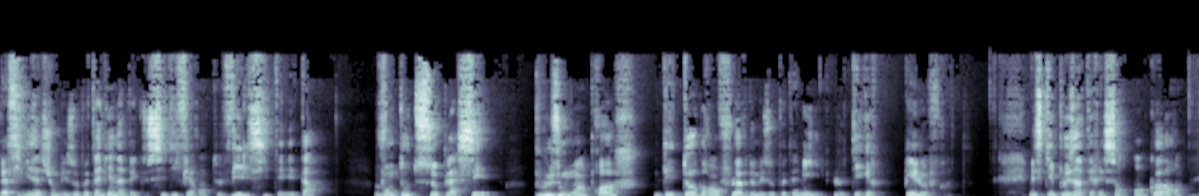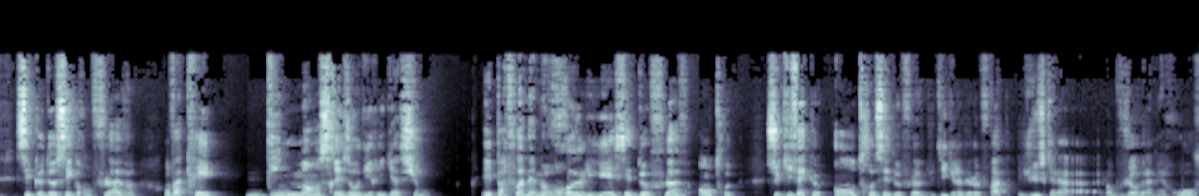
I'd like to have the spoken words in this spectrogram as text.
La civilisation mésopotamienne, avec ses différentes villes, cités, États, vont toutes se placer plus ou moins proches des deux grands fleuves de Mésopotamie, le Tigre et l'Euphrate. Mais ce qui est plus intéressant encore, c'est que de ces grands fleuves, on va créer d'immenses réseaux d'irrigation et parfois même relier ces deux fleuves entre eux. Ce qui fait que entre ces deux fleuves du Tigre et de l'Euphrate et jusqu'à l'embouchure de la mer Rouge,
